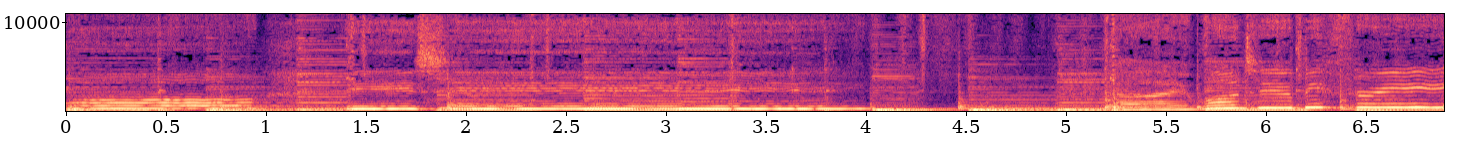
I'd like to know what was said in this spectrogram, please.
我的 心。I want to be free，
